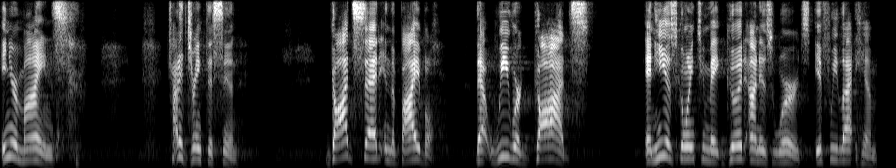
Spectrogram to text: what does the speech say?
in your minds, try to drink this in. God said in the Bible that we were God's, and He is going to make good on His words if we let Him.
